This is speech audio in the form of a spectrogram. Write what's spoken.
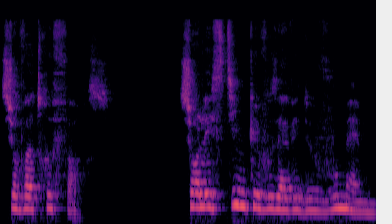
sur votre force, sur l'estime que vous avez de vous-même.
